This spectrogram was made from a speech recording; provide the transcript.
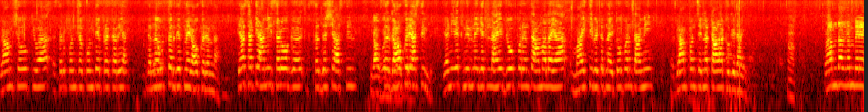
ग्रामसेवक किंवा सरपंच कोणत्याही प्रकारे त्यांना उत्तर देत नाही गावकऱ्यांना. त्यासाठी आम्ही सर्व ग- सदस्य असतील गावकरी असतील यांनी एक निर्णय घेतलेला आहे. जोपर्यंत आम्हाला या माहिती भेटत नाही तोपर्यंत आम्ही ग्रामपंचायतीला टाळा ठोकीत आहे रामदास गंभीरे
